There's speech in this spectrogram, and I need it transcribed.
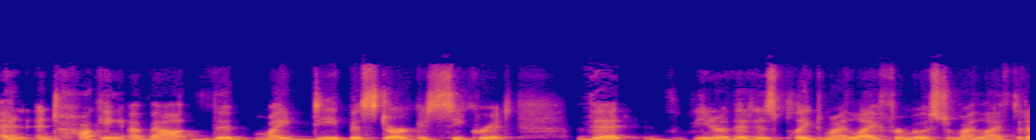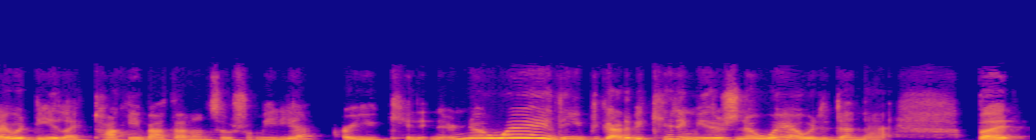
and and talking about the my deepest darkest secret that you know that has plagued my life for most of my life that i would be like talking about that on social media. Are you kidding? There's no way that you've got to be kidding me. There's no way i would have done that. But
